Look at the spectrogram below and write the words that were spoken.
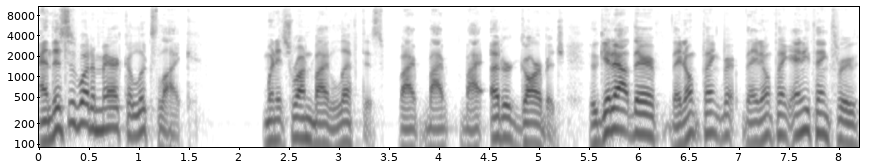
And this is what America looks like when it's run by leftists, by by by utter garbage, who get out there. They don't think they don't think anything through.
